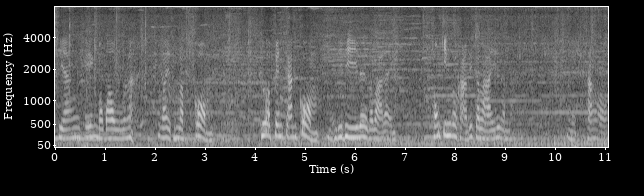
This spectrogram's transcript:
เสียงเพลงเบาๆนะไว้สำหรับกล่อมคือว่าเป็นการกล่อมดีๆเลยก็ว่าได้นะของกินของขางที่จะลายเรื่องนะ นี่ทางออก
